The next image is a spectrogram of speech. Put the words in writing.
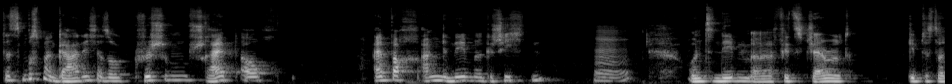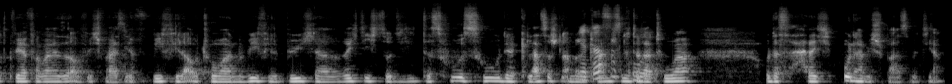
das muss man gar nicht. Also Grisham schreibt auch einfach angenehme Geschichten. Mhm. Und neben äh, Fitzgerald gibt es dort Querverweise auf, ich weiß nicht, wie viele Autoren, wie viele Bücher, richtig so die, das Who's Who der klassischen amerikanischen ja, Literatur. Cool. Und das hatte ich unheimlich Spaß mit, ja.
